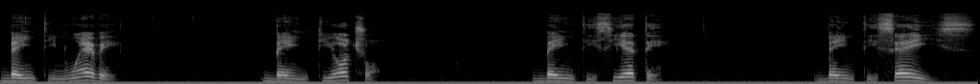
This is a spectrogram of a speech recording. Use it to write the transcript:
29, 28, 27, 26,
